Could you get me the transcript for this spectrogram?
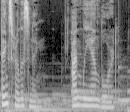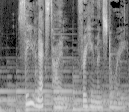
Thanks for listening. I'm Leanne Lord. See you next time for Human Story.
